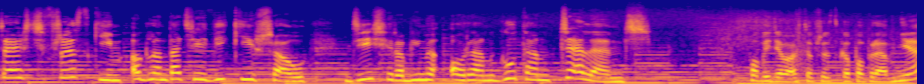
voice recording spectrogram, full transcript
Cześć wszystkim! Oglądacie Wiki Show. Dziś robimy Orangutan Challenge. Powiedziałaś to wszystko poprawnie?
